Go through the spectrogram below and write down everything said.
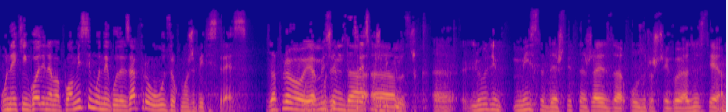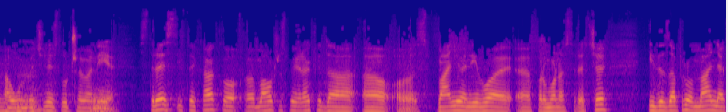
u nekim godinama pomislimo, nego da zapravo uzrok može biti stres? Zapravo, ja mislim da ljudi misle da je štitna železa uzročnik gojaznosti, a u mhm. većini slučajeva nije. Stres i tekako, malo što smo i rekli da smanjuje nivoje hormona sreće, i da zapravo manjak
